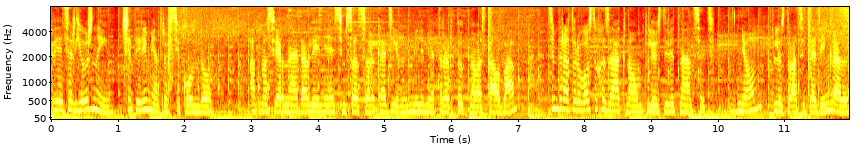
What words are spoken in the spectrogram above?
Ветер южный 4 метра в секунду. Атмосферное давление 741 миллиметр ртутного столба. Температура воздуха за окном плюс 19. Днем плюс 21 градус.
